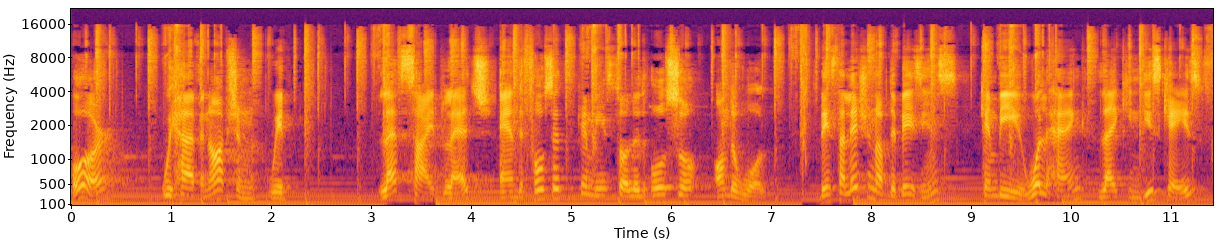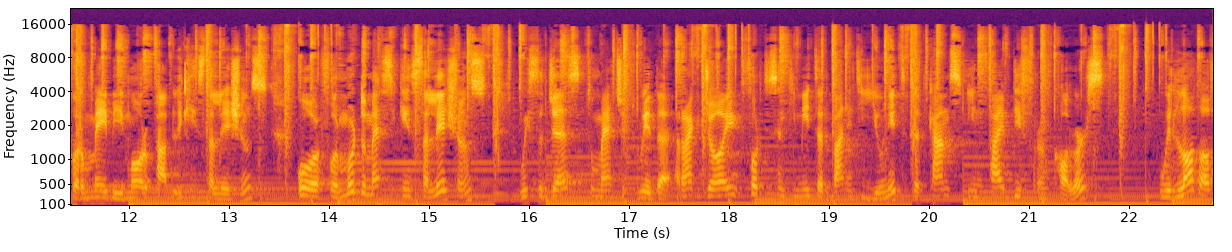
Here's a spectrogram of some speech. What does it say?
Or we have an option with left side ledge and the faucet can be installed also on the wall. The installation of the basins can be wall hang, like in this case for maybe more public installations, or for more domestic installations, we suggest to match it with a RAK-Joy 40 cm vanity unit that comes in five different colors, with lot of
